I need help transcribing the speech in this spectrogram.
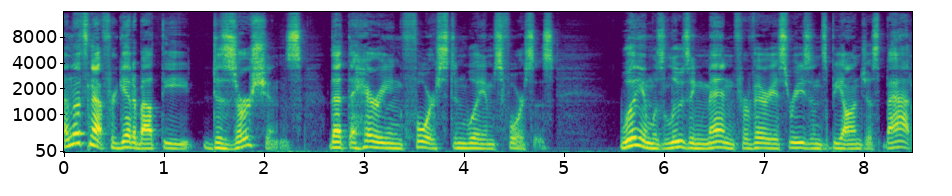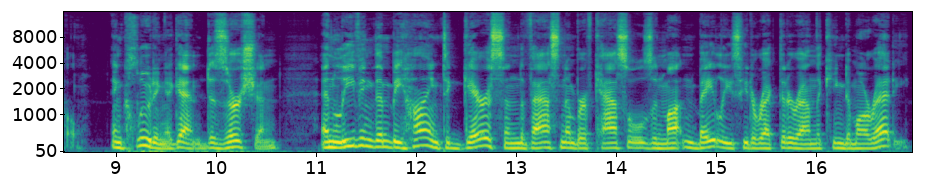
And let's not forget about the desertions that the harrying forced in William's forces. William was losing men for various reasons beyond just battle, including, again, desertion, and leaving them behind to garrison the vast number of castles and motte and baileys he'd erected around the kingdom already.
